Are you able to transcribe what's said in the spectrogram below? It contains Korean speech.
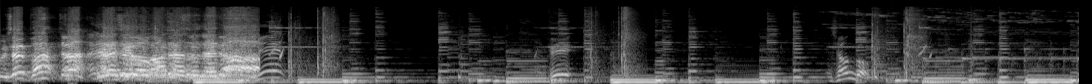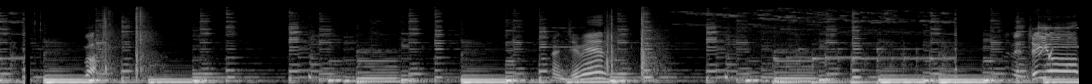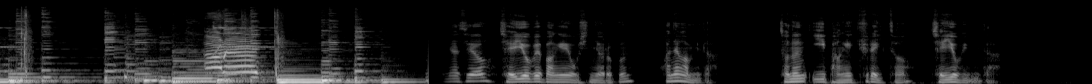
둘셋 방! 자, 안녕하세요. 방탄소년단입니다. 비 정국 한지민. 안녕하세요. 제이홉의 방에 오신 여러분 환영합니다. 저는 이 방의 큐레이터 제이홉입니다.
